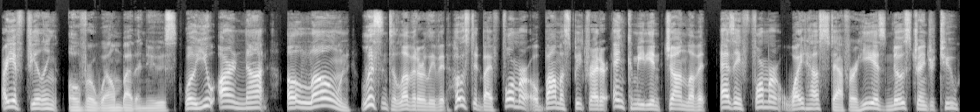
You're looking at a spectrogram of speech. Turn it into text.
Are you feeling overwhelmed by the news? Well, you are not alone. Listen to Love It or Leave It, hosted by former Obama speechwriter and comedian Jon Lovett. As a former White House staffer, he is no stranger to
